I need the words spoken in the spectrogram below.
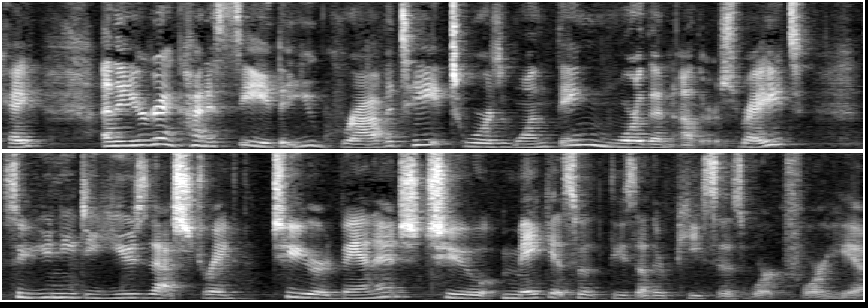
okay? And then you're gonna kind of see that you gravitate towards one thing more than others, right? So you need to use that strength to your advantage to make it so that these other pieces work for you.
